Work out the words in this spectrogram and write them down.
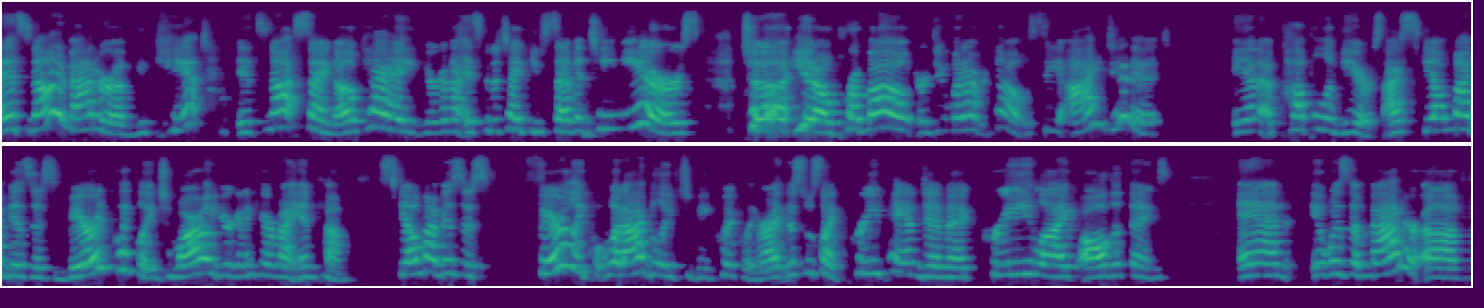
And it's not a matter of you can't, it's not saying, okay, you're gonna, it's gonna take you 17 years to, you know, promote or do whatever. No, see, I did it in a couple of years. I scaled my business very quickly. Tomorrow you're gonna hear my income. Scaled my business fairly what I believe to be quickly, right? This was like pre-pandemic, pre like all the things. And it was a matter of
